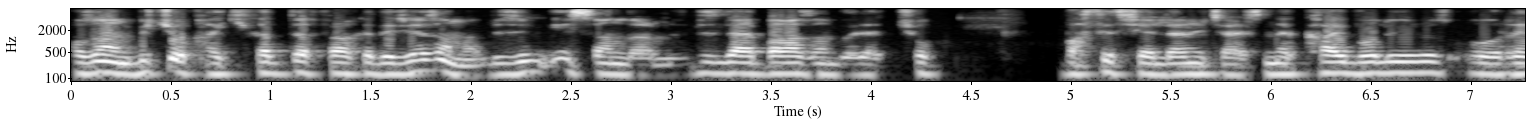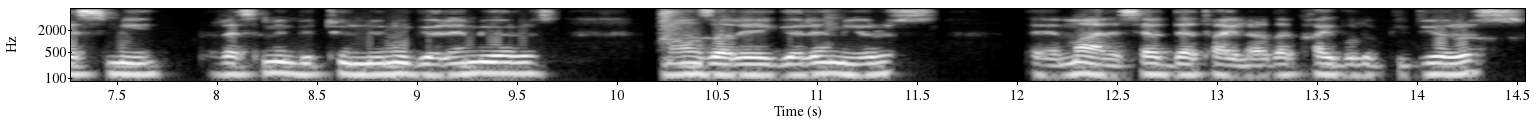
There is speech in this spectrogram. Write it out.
o zaman birçok hakikatte fark edeceğiz ama bizim insanlarımız bizler bazen böyle çok basit şeylerin içerisinde kayboluyoruz. O resmi resmin bütünlüğünü göremiyoruz. Manzarayı göremiyoruz. E, maalesef detaylarda kaybolup gidiyoruz.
